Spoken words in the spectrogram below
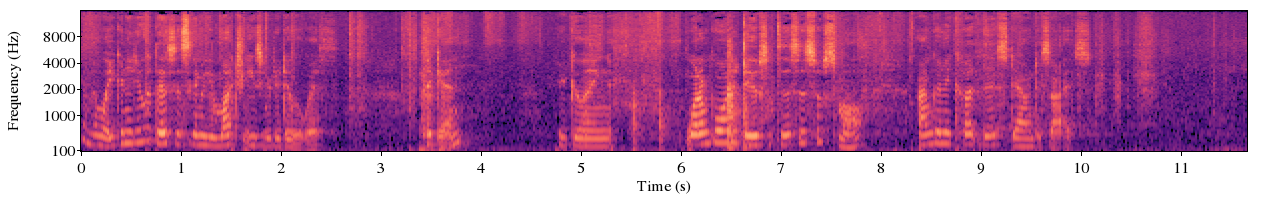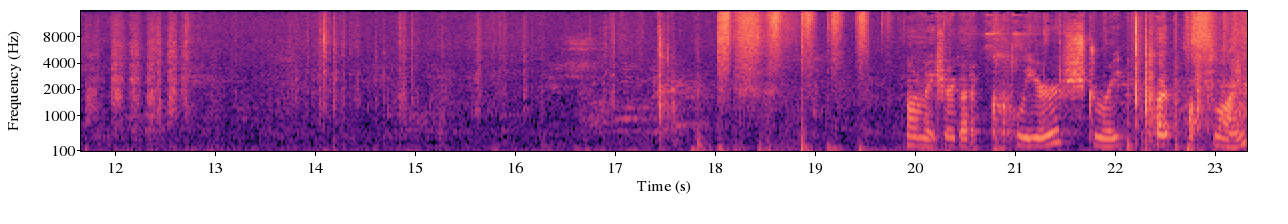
And then what you're going to do with this is going to be much easier to do it with. Again, you're going, what I'm going to do, since this is so small, I'm going to cut this down to size. I want to make sure I got a clear, straight cut line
